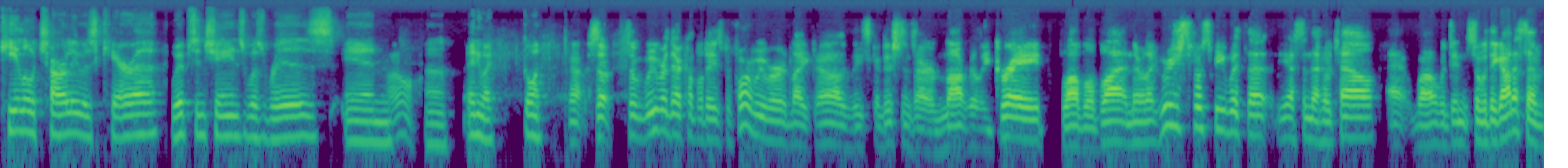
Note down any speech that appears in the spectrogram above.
Kilo Charlie was Kara, Whips and Chains was Riz, and Oh. uh, anyway, go on. Yeah, so so we were there a couple days before. We were like, oh, these conditions are not really great, blah blah blah. And they were like, we're just supposed to be with the yes in the hotel. Uh, well, we didn't. So they got us a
